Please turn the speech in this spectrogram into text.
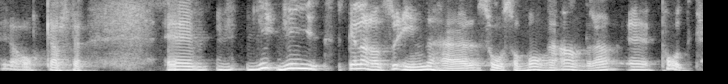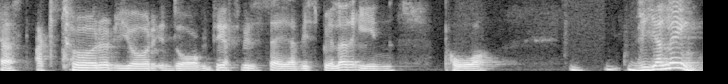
Ja, kanske det. Eh, vi, vi spelar alltså in det här så som många andra eh, podcastaktörer gör idag. Det vill säga vi spelar in på via länk.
